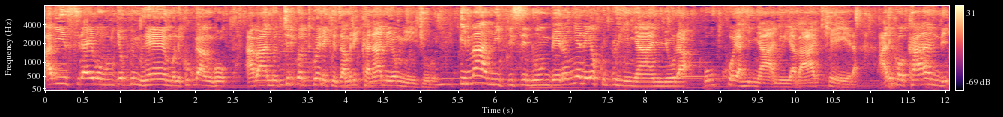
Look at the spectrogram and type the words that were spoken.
abisirayeli mu buryo bw'imhemu ni kuvuga ngo abantu turi ko twerekeza muri kanani yo mu ijuru. Imana ifise intumbero nyene yo kuduhinyanyura uko yahinyanyuye abakera ariko kandi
